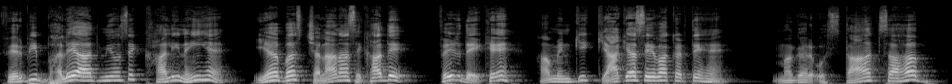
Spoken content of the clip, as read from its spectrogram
फिर भी भले आदमियों से खाली नहीं है। यह बस चलाना सिखा दे। फिर देखे, हम इनकी क्या क्या सेवा करते हैं। मगर उस्ताद साहब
